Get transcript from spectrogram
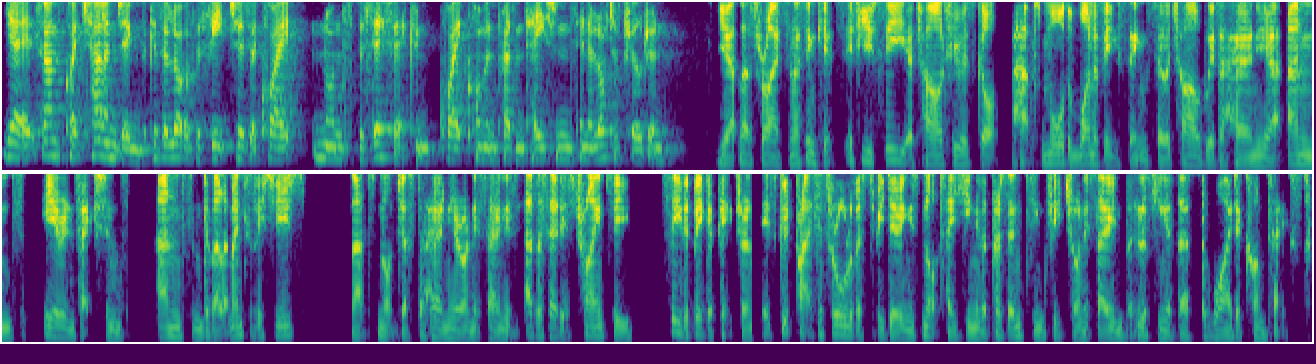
Yeah, it sounds quite challenging because a lot of the features are quite non specific and quite common presentations in a lot of children. Yeah, that's right. And I think it's if you see a child who has got perhaps more than one of these things, so a child with a hernia and ear infections and some developmental issues, that's not just a hernia on its own. It's, as I said, it's trying to see the bigger picture. And it's good practice for all of us to be doing is not taking the presenting feature on its own, but looking at the, the wider context.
